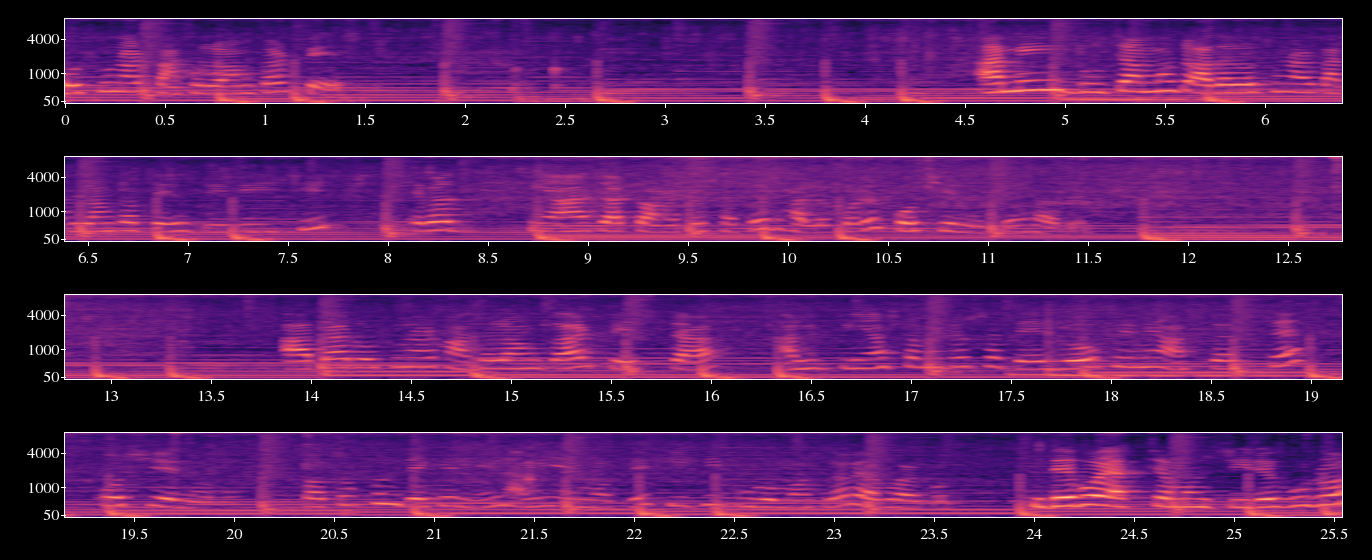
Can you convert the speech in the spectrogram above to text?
রসুন আর কাঁচা লঙ্কার পেস্ট। আমি দু চামচ আদা, রসুন আর কাঁচা লঙ্কার পেস্ট দিয়ে দিয়েছি। এবার পেঁয়াজ আর টমেটোর সাথে ভালো করে কষিয়ে নিতে হবে। আদা, রসুন আর কাঁচা লঙ্কার পেস্টটা আমি পেঁয়াজ, টমেটোর সাথে লো ফ্লেমে আস্তে আস্তে কষিয়ে নেব। ততক্ষণ দেখে নিন, আমি এর মধ্যে কি কি গুঁড়ো মশলা ব্যবহার করছি দেব এক চামচ জিরে গুঁড়ো,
